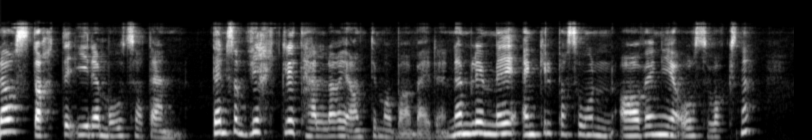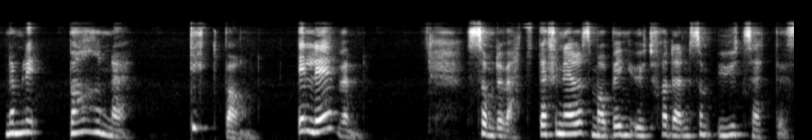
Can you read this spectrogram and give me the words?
La oss starte i den motsatte enden. Den som virkelig teller i antimobbearbeidet, nemlig med enkeltpersonen avhengig av oss voksne, nemlig barnet. Ditt barn. Eleven. Som du vet, defineres mobbing ut fra den som utsettes,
